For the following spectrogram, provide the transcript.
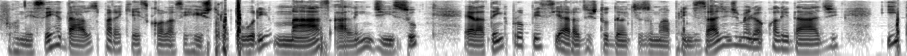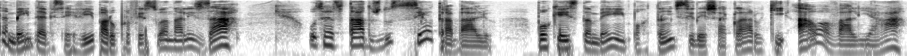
fornecer dados para que a escola se reestruture, mas, além disso, ela tem que propiciar aos estudantes uma aprendizagem de melhor qualidade e também deve servir para o professor analisar os resultados do seu trabalho porque isso também é importante se deixar claro que ao avaliar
